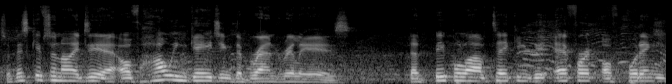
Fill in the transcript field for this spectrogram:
So this gives an idea of how engaging the brand really is. That people are taking the effort of putting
